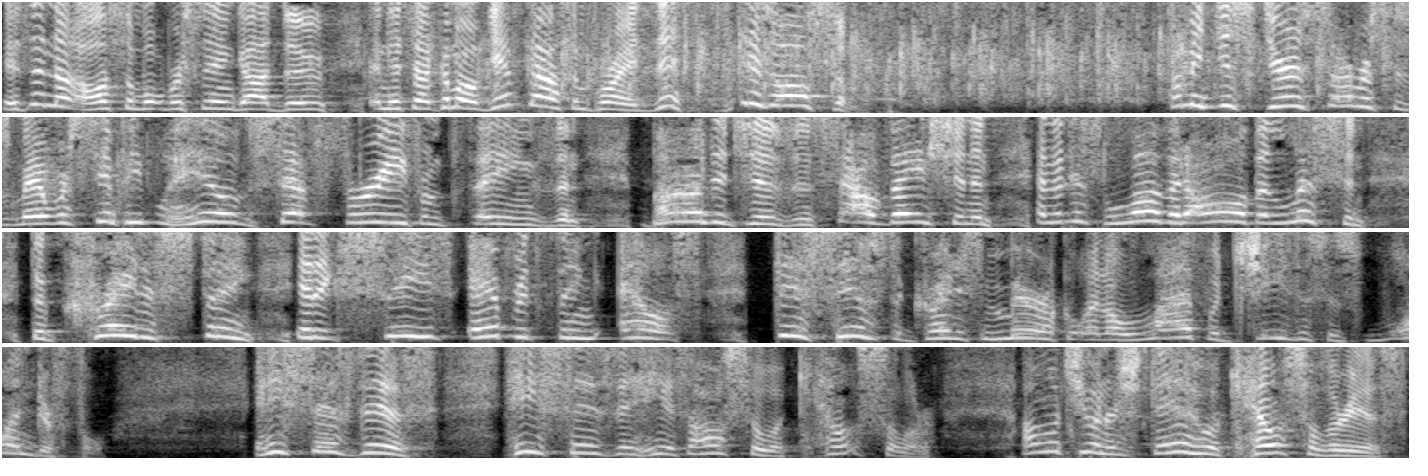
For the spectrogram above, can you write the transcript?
is it not awesome what we're seeing God do? And it's like, come on, give God some praise. it, it is awesome. I mean, just during services, man, we're seeing people healed, set free from things and bondages and salvation. And, and I just love it all. But listen, the greatest thing, it exceeds everything else. This is the greatest miracle, and a life with Jesus is wonderful. And he says this He says that he is also a counselor. I want you to understand who a counselor is.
